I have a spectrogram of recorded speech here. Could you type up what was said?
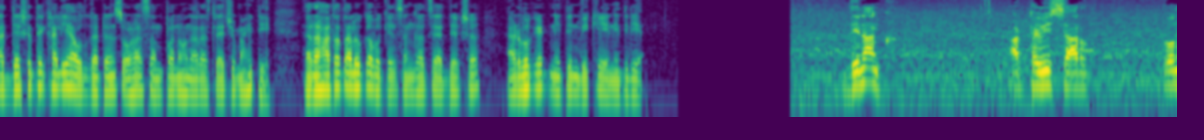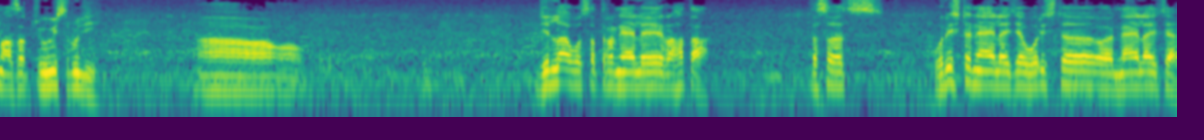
अध्यक्षतेखाली हा उद्घाटन सोहळा संपन्न होणार असल्याची माहिती राहता तालुका वकील संघाचे अध्यक्ष अॅडव्होकेट नितीन विखे यांनी दिली आहे. दिनांक अठ्ठावीस चार दोन हजार चोवीस रोजी जिल्हा व सत्र न्यायालय राहता तसंच वरिष्ठ न्यायालयाच्या वरिष्ठ न्यायालयाच्या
